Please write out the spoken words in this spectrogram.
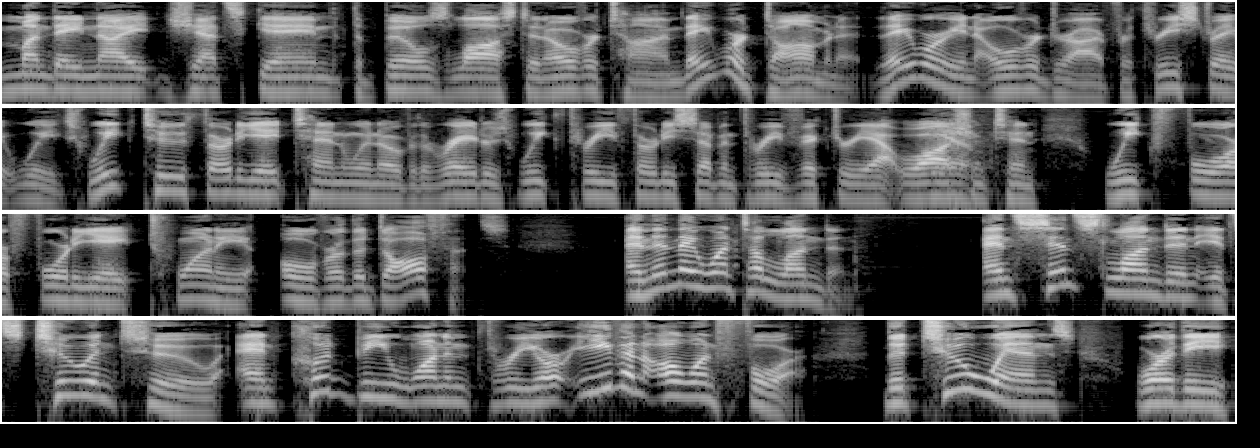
Monday night Jets game that the Bills lost in overtime, they were dominant. They were in overdrive for three straight weeks. Week two, 38 10 win over the Raiders. Week three, 37 3 victory at Washington. Yeah. Week four, 48 20 over the Dolphins. And then they went to London. And since London, it's two and two and could be one and three or even 0 and four. The two wins were the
